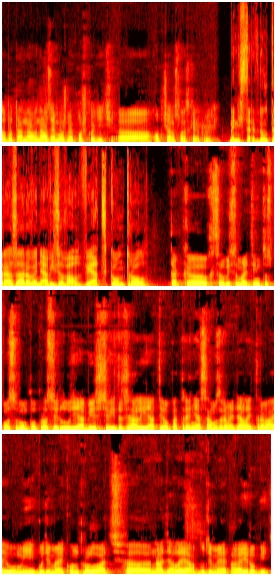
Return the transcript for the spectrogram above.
lebo tam naozaj môžeme poškodiť uh, občanov Slovenskej republiky. Minister vnútra zároveň avizoval viac kontrol tak uh, chcel by som aj týmto spôsobom poprosiť ľudí, aby ešte vydržali a tie opatrenia samozrejme ďalej trvajú. My ich budeme aj kontrolovať uh, naďalej a budeme aj robiť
